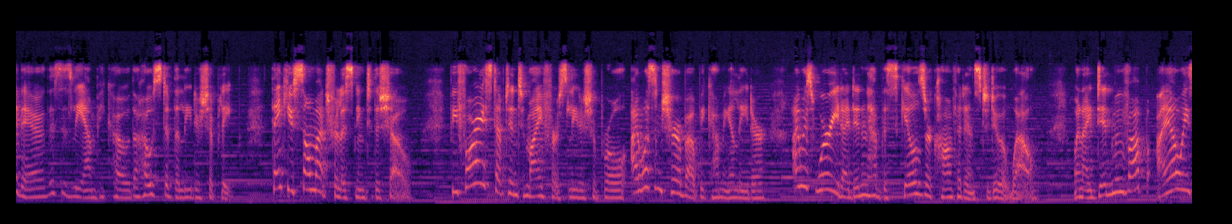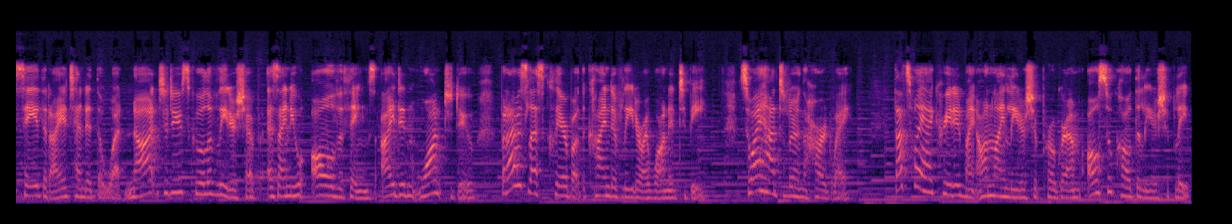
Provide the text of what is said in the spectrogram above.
Hi there, this is Leanne Picot, the host of The Leadership Leap. Thank you so much for listening to the show. Before I stepped into my first leadership role, I wasn't sure about becoming a leader. I was worried I didn't have the skills or confidence to do it well. When I did move up, I always say that I attended the What Not to Do School of Leadership as I knew all the things I didn't want to do, but I was less clear about the kind of leader I wanted to be. So I had to learn the hard way. That's why I created my online leadership program, also called the Leadership Leap.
